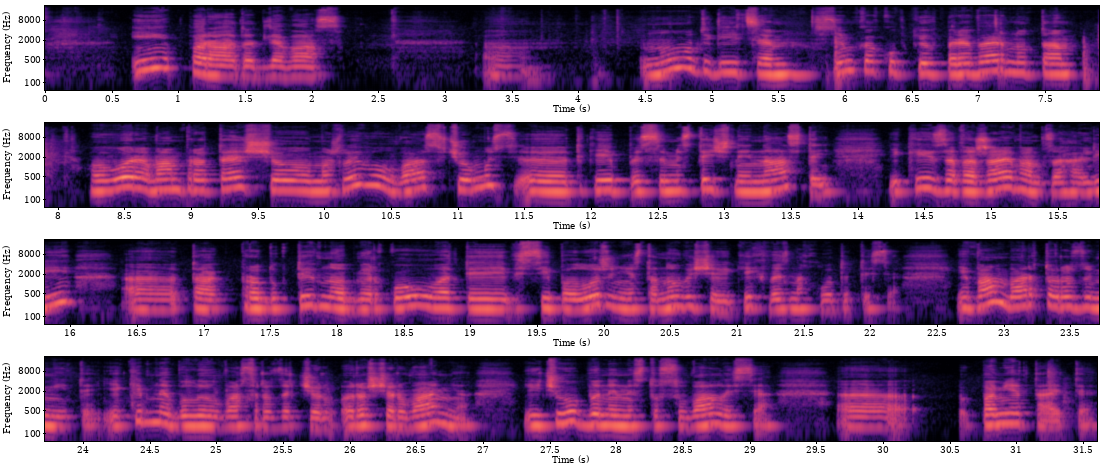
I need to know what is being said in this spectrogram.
І порада для вас. Ну, дивіться, сімка кубків перевернута. Говорить вам про те, що, можливо, у вас в чомусь е, такий песимістичний настрій, який заважає вам взагалі е, так, продуктивно обмірковувати всі положення, становища, в яких ви знаходитеся. І вам варто розуміти, які б не були у вас розчарування і чого б вони не стосувалися, е, пам'ятайте,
